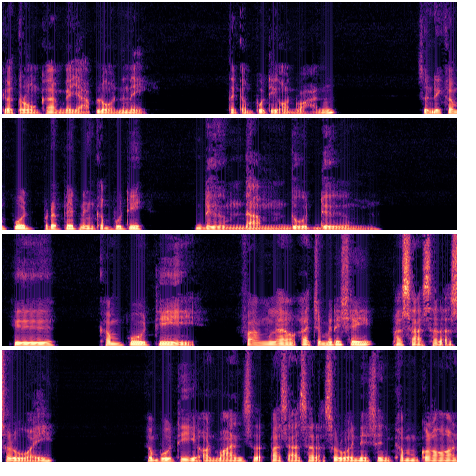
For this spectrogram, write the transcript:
ก็ตรงข้ามกับหยาบโลนนั่นเอง แต่คำพูดที่อ่อนหวาน ส่วนในคำพูดประเภทหนึ่งคำพูดที่ดื่มดำดูดดื่ม คือคำพูดที่ฟังแล้วอาจจะไม่ได้ใช้ภาษาสระสรวยคำพูดที่อ่อนหวานภาษาสระสรวยเนี่ยเช่นคำกรอน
